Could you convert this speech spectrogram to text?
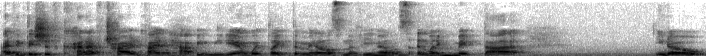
I think they should kind of try and find a happy medium with like the males and the females and like Mhm. make that, you know,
